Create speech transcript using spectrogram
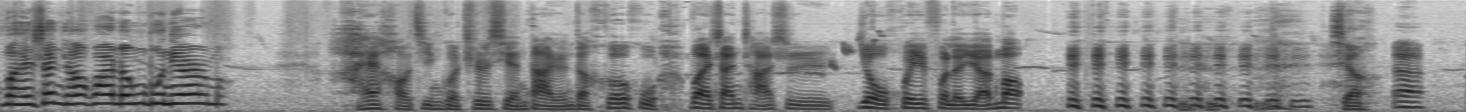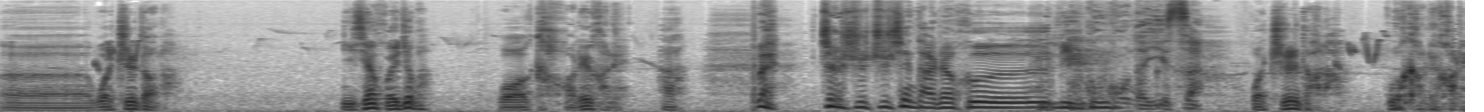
晚山茶花能不蔫吗？还好经过知县大人的呵护，万山茶室又恢复了原貌。行，啊，呃，我知道了，你先回去吧，我考虑考虑啊。喂，这是知县大人和李公公的意思。我知道了，我考虑考虑，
